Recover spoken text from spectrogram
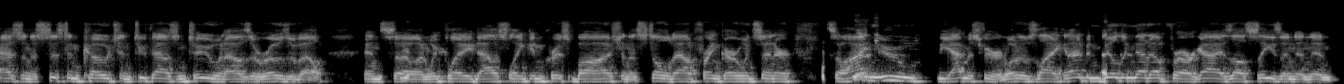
as an assistant coach in 2002 when I was at Roosevelt, and so and we played Dallas Lincoln, Chris Bosh, and a sold out Frank Erwin Center. So I knew the atmosphere and what it was like, and I'd been building that up for our guys all season, and then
